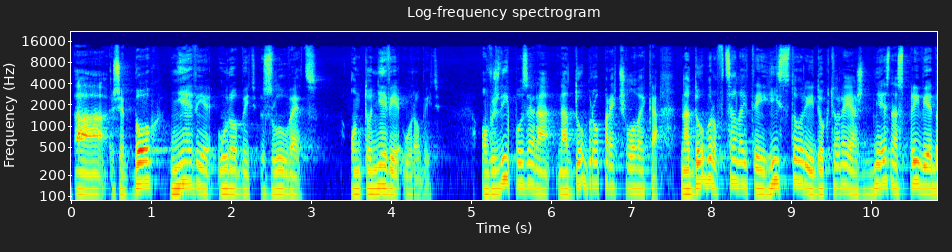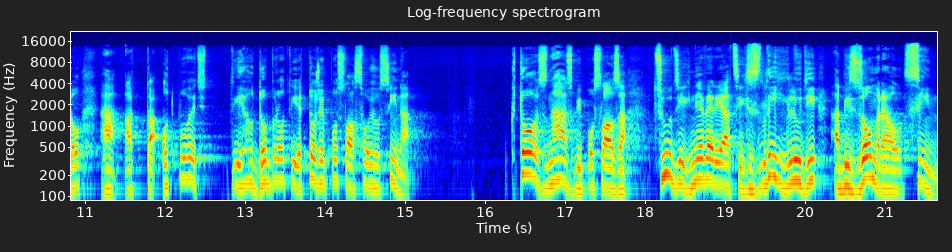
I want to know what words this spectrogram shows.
a že Boh nevie urobiť zlú vec. On to nevie urobiť. On vždy pozerá na dobro pre človeka, na dobro v celej tej histórii, do ktorej až dnes nás priviedol a, a tá odpoveď jeho dobroty je to, že poslal svojho syna. Kto z nás by poslal za cudzích, neveriacich, zlých ľudí, aby zomrel syn?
